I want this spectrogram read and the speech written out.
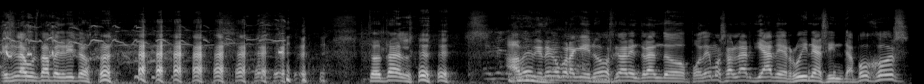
Eso le ha gustado a Pedrito. Total. A ver, que tengo por aquí nuevos que van entrando. Podemos hablar ya de ruinas sin tapujos.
